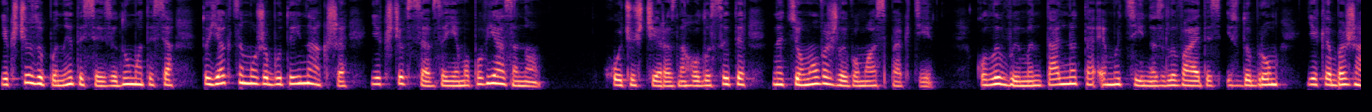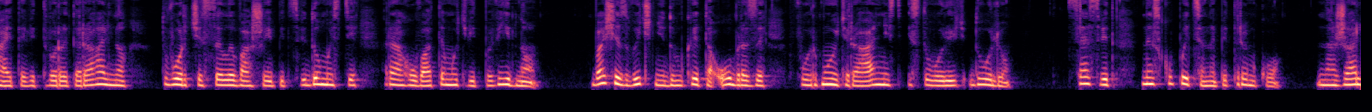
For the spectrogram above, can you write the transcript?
якщо зупинитися і задуматися, то як це може бути інакше, якщо все взаємопов'язано? Хочу ще раз наголосити на цьому важливому аспекті. Коли ви ментально та емоційно зливаєтесь із добром, яке бажаєте відтворити реально, творчі сили вашої підсвідомості реагуватимуть відповідно. Ваші звичні думки та образи формують реальність і створюють долю. Всесвіт не скупиться на підтримку. На жаль,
